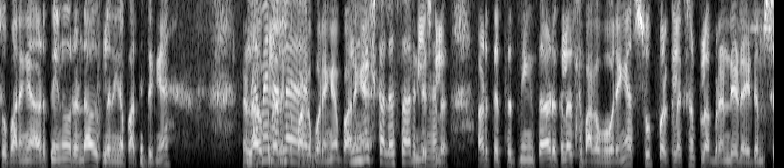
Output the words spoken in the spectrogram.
ஸோ பாருங்கள் அடுத்து இன்னும் ரெண்டாவது கலர் நீங்கள் பார்த்துட்டுங்க ரெண்டாவது கலர் பார்க்க போறீங்க பாருங்க. இங்கிலீஷ் கலர்ஸா இங்கிலீஷ் இருக்கு கலர் அடுத்து நீங்க தேர்ட் கலர்ஸ் பார்க்க போறீங்க. சூப்பர் கலெக்ஷன் ஃபுல்லாக பிராண்டட் ஐட்டம்ஸ்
